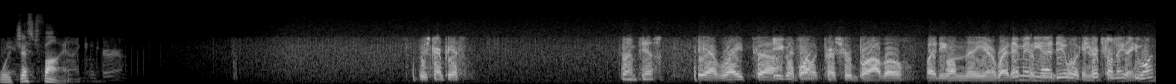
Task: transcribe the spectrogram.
were just fine. I concur. Booster MPS. Go MPS. Yeah, right uh, Eagle hydraulic pressure Bravo lighting on the uh, right Have any idea what tripped on AC1?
